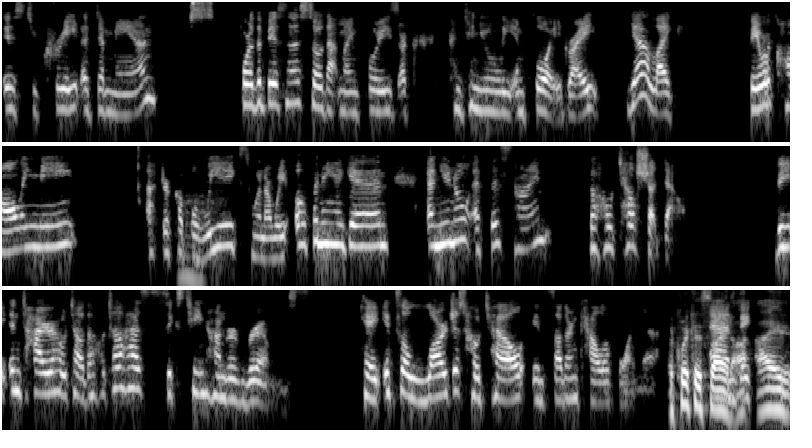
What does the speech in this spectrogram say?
is to create a demand for the business so that my employees are continually employed, right? Yeah, like they were calling me after a couple weeks when are we opening again? And you know, at this time, the hotel shut down. The entire hotel, the hotel has 1600 rooms Okay, it's the largest hotel in Southern California. A quick aside, they, I,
